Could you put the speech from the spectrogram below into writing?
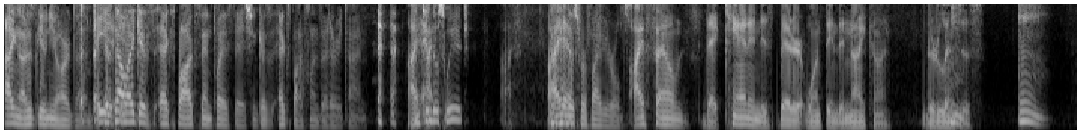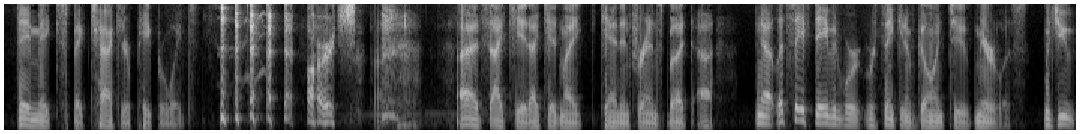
I know. I'm just giving you a hard time. It's not like it's Xbox and PlayStation because Xbox wins that every time. I, Nintendo I, Switch. I, Nintendo's have, for five year olds. I found that Canon is better at one thing than Nikon. Their lenses. Mm. Mm. They make spectacular paperweights. Harsh. Uh, it's I kid, I kid my Canon friends, but uh, now let's say if David were were thinking of going to mirrorless, would you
